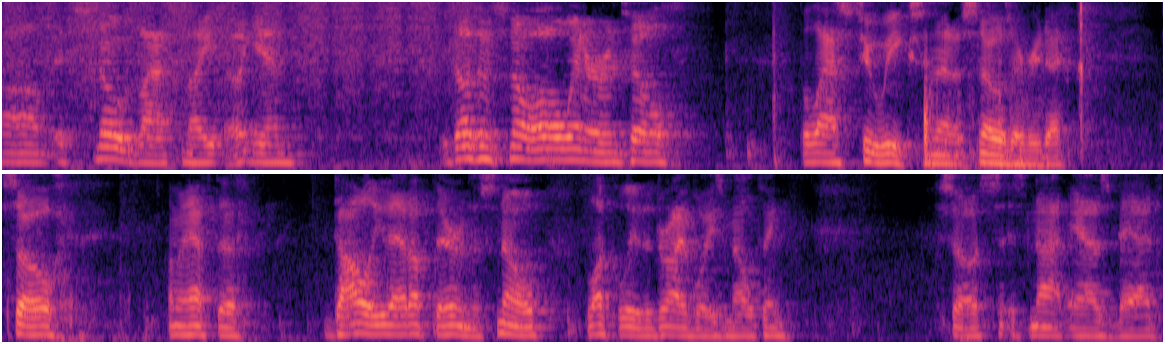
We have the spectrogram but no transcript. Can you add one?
Um, it snowed last night again. It doesn't snow all winter until the last two weeks and then it snows every day. So I'm gonna have to dolly that up there in the snow. Luckily the driveway's melting. So it's, it's not as bad.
